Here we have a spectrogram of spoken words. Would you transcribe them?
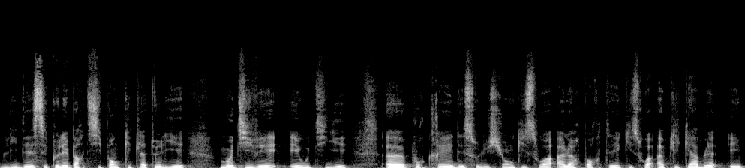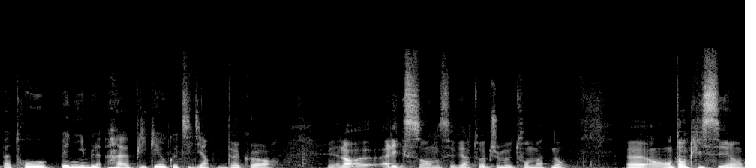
l'idée, c'est que les participants quittent l'atelier motivés et outillés pour créer des solutions qui soient à leur portée, qui soient applicables et pas trop pénibles à appliquer au quotidien. D'accord. Alors, Alexandre, c'est vers toi que je me tourne maintenant. en tant que lycéen,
